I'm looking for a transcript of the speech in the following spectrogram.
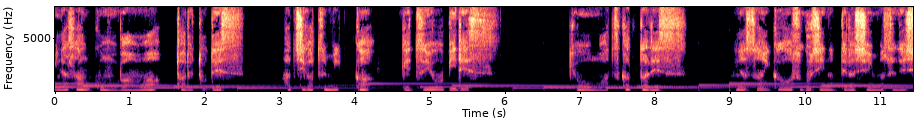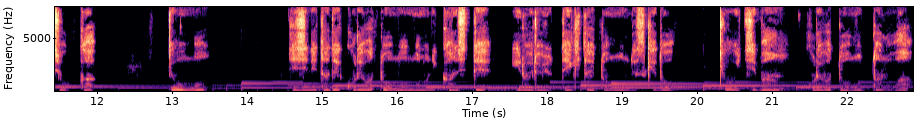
皆さんこんばんは、タルトです。8月3日、月曜日です。今日も暑かったです。皆さんいかがお過ごしになってらっしゃいますでしょうか？今日も時事ネタでこれはと思うものに関していろいろ言っていきたいと思うんですけど、今日一番これはと思ったのは、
